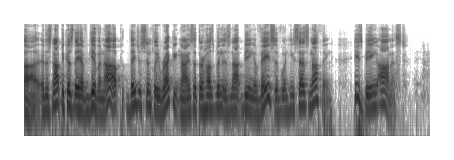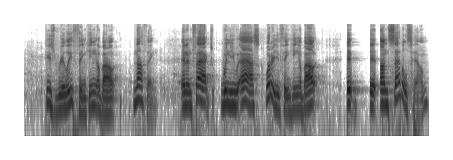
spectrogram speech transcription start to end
Uh, it is not because they have given up, they just simply recognize that their husband is not being evasive when he says nothing. He's being honest. He's really thinking about nothing. And in fact, when you ask, What are you thinking about? it, it unsettles him.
